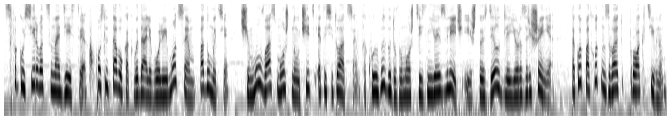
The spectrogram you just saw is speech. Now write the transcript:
Сфокусироваться на действиях. После того, как вы дали волю эмоциям, подумайте, чему вас может научить эта ситуация, какую выгоду вы можете из нее извлечь и что сделать для ее разрешения. Такой подход называют проактивным.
